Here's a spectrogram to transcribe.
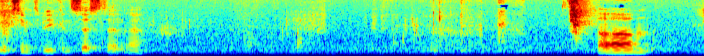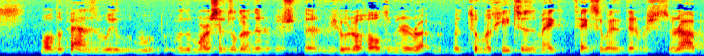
would seem to be consistent. Um, well, it depends. We, we the more seems to learn that Yehuda holds but two mechitzas and make takes away the din of Hashanah,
